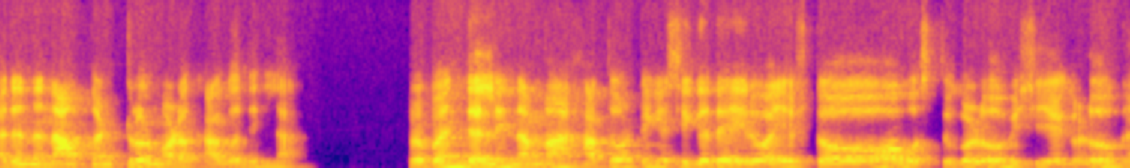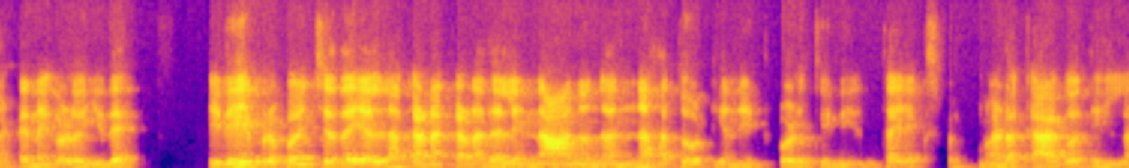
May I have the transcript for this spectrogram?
ಅದನ್ನು ನಾವು ಕಂಟ್ರೋಲ್ ಮಾಡೋಕ್ಕಾಗೋದಿಲ್ಲ. ಪ್ರಪಂಚದಲ್ಲಿ ನಮ್ಮ ಹತೋಟಿಗೆ ಸಿಗದೇ ಇರುವ ಎಷ್ಟೋ ವಸ್ತುಗಳು, ವಿಷಯಗಳು, ಘಟನೆಗಳು ಇದೆ. ಇದೇ ಪ್ರಪಂಚದ ಎಲ್ಲ ಕಣ ಕಣದಲ್ಲಿ ನಾನು ನನ್ನ ಹತೋಟಿಯನ್ನು ಇಟ್ಕೊಳ್ತೀನಿ ಅಂತ ಎಕ್ಸ್ಪೆಕ್ಟ್ ಮಾಡೋಕ್ಕಾಗೋದಿಲ್ಲ.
